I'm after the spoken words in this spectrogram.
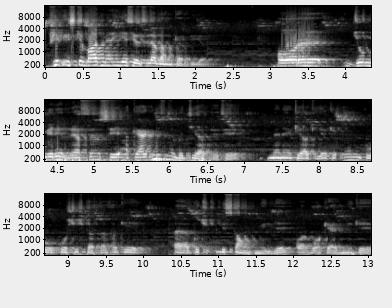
फिर इसके बाद मैंने ये सिलसिला बंद कर दिया। और जो मेरे रेफरेंस से अकेडमीज़ में बच्चे आते थे मैंने क्या किया कि उनको कोशिश करता था कि आ, कुछ डिस्काउंट मिल जाए और वो अकेडमी के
